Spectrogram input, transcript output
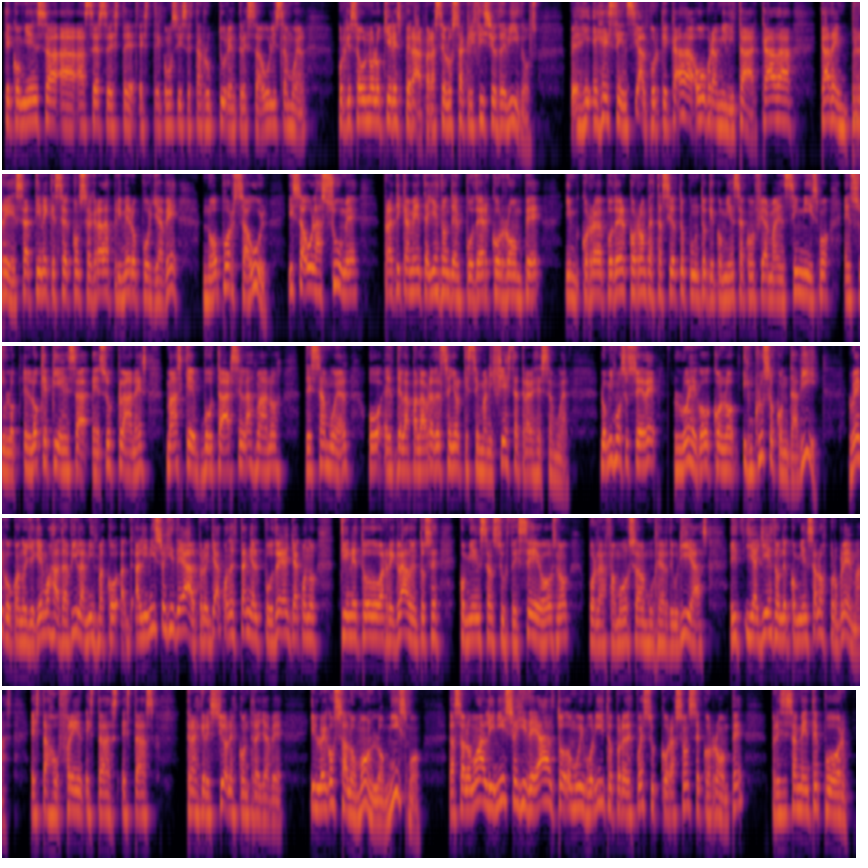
que comienza a hacerse este, este, ¿cómo se dice? Esta ruptura entre Saúl y Samuel, porque Saúl no lo quiere esperar para hacer los sacrificios debidos. Es, esencial porque cada obra militar, cada, cada empresa tiene que ser consagrada primero por Yahvé, no por Saúl. Y Saúl asume prácticamente ahí es donde el poder corrompe y el poder corrompe hasta cierto punto que comienza a confiar más en sí mismo, en, su, en lo que piensa, en sus planes, más que botarse en las manos de Samuel o eh, de la palabra del Señor que se manifiesta a través de Samuel. Lo mismo sucede luego con lo, incluso con David. Luego, cuando lleguemos a David, la misma cosa, al inicio es ideal, pero ya cuando está en el poder, ya cuando tiene todo arreglado, entonces comienzan sus deseos, ¿no? Por la famosa mujer de Urias. Y, allí es donde comienzan los problemas, estas, estas, estas transgresiones contra Yahvé. Y luego Salomón, lo mismo. La Salomón al inicio es ideal, todo muy bonito, pero después su corazón se corrompe precisamente por,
